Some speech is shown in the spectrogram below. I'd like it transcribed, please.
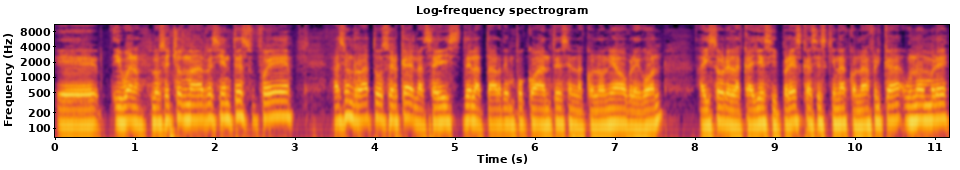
Eh, y bueno, los hechos más recientes fue hace un rato, cerca de las 6 de la tarde, un poco antes, en la colonia Obregón ahí sobre la calle Ciprés, casi esquina con África, un hombre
